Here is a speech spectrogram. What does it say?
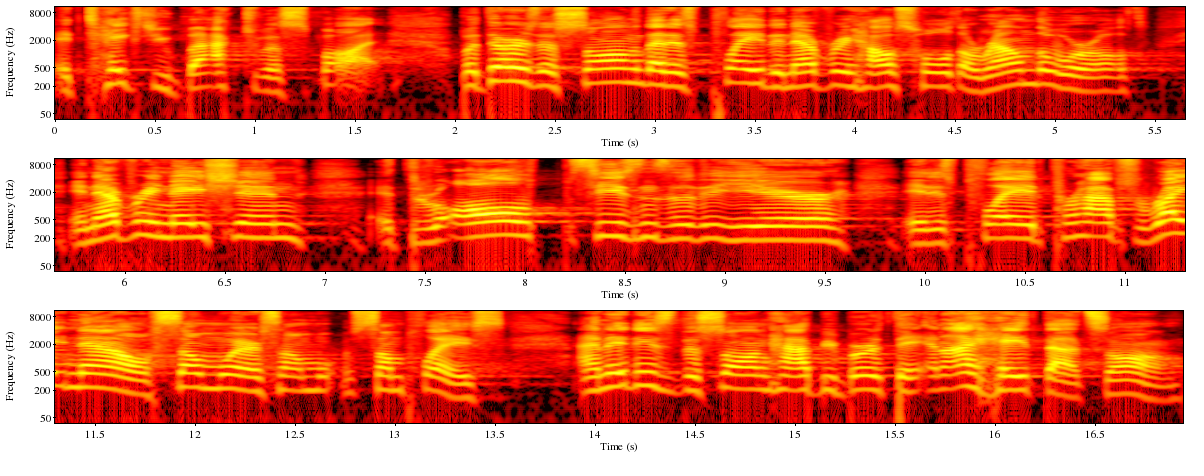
it takes you back to a spot. But there is a song that is played in every household around the world, in every nation, through all seasons of the year. It is played perhaps right now, somewhere, some someplace and it is the song Happy Birthday, and I hate that song.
